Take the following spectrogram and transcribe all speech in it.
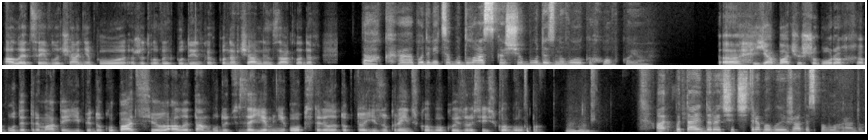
але це і влучання по житлових будинках, по навчальних закладах. Так, е, подивіться, будь ласка, що буде з новою Каховкою. Е, Я бачу, що ворог буде тримати її під окупацією, але там будуть взаємні обстріли, тобто і з українського боку, і з російського боку. Угу. А, питають, до речі, чи треба виїжджати з Павлограду?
